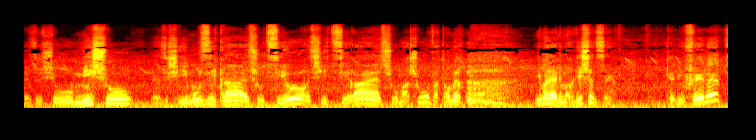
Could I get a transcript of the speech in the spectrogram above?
איזשהו מישהו, איזושהי מוזיקה, איזשהו ציור, איזושהי יצירה, איזשהו משהו, ואתה אומר, אימא'לה, אני מרגיש את זה. Can you feel it?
